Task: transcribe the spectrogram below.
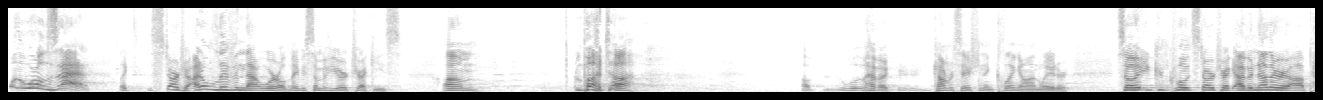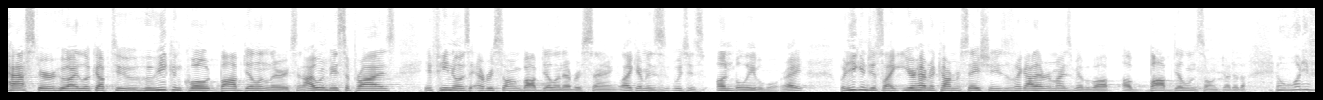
What in the world is that? Like Star Trek. I don't live in that world. Maybe some of you are Trekkies. Um, but uh, we'll have a conversation in Klingon later. So you can quote Star Trek. I have another uh, pastor who I look up to who he can quote Bob Dylan lyrics, and I wouldn't be surprised if he knows every song Bob Dylan ever sang. Like, I mean, which is unbelievable, right? But he can just like you're having a conversation, he's just like, oh, that reminds me of a Bob, a Bob Dylan song. Da, da, da. And what if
